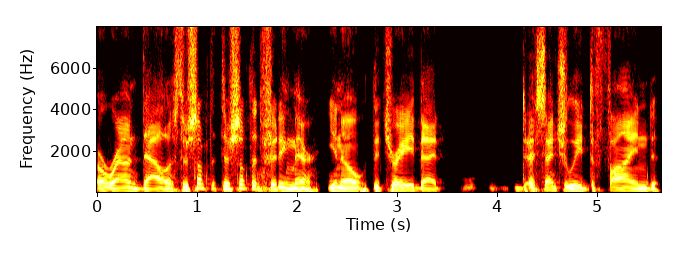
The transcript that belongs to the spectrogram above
around Dallas. There's something there's something fitting there. You know, the trade that essentially defined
